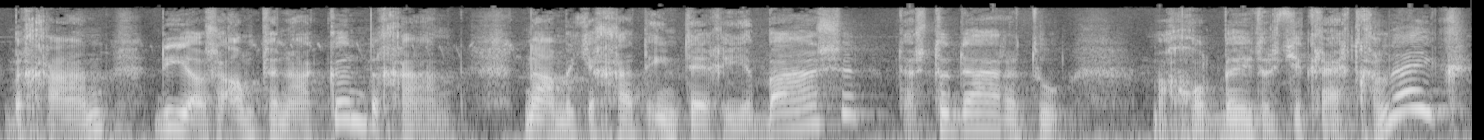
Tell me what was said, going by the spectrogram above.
begaan... die je als ambtenaar kunt begaan. Namelijk, je gaat in tegen je bazen, dat is tot daar toe. Maar god beter, je krijgt gelijk.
